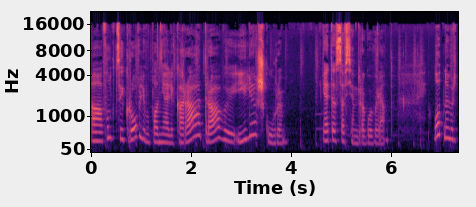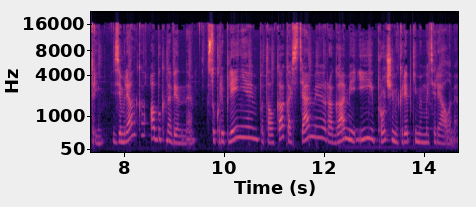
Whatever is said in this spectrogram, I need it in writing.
А функции кровли выполняли кора, травы или шкуры. Это совсем дорогой вариант. Лот номер три. Землянка обыкновенная, с укреплением потолка костями, рогами и прочими крепкими материалами.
